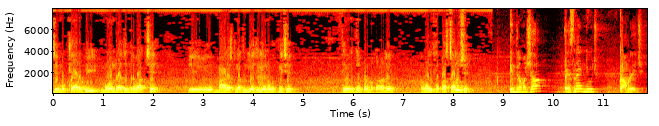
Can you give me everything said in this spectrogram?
જે મુખ્ય આરોપી મોહન રાજેન્દ્ર વાઘ છે, એ મહારાષ્ટ્રના ધુલિયા જિલ્લાનો વતની છે. તેઓની ધરપકડ મકવા માટે અમારી તપાસ ચાલુ છે. ઇન્દ્રમશા એસ નાઇન ન્યૂઝ કામરેજ.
